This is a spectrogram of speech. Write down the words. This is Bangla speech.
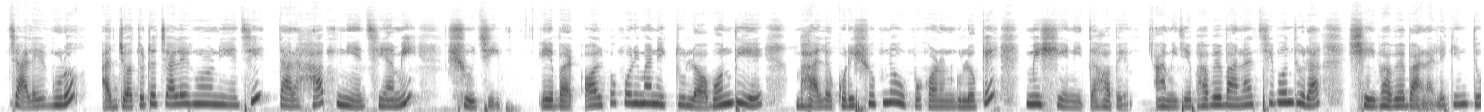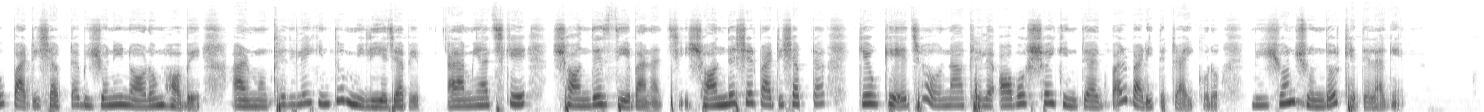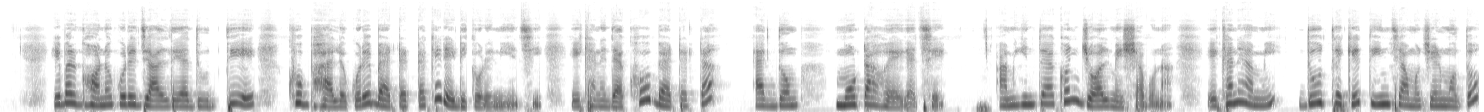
চালের গুঁড়ো। আর যতটা চালের গুঁড়ো নিয়েছি, তার হাফ নিয়েছি আমি সুজি। এবার অল্প পরিমাণ একটু লবণ দিয়ে ভালো করে শুকনো উপকরণগুলোকে মিশিয়ে নিতে হবে। আমি যেভাবে বানাচ্ছি বন্ধুরা, সেইভাবে বানালে কিন্তু পাটিসাপটা ভীষণই নরম হবে আর মুখে দিলেই কিন্তু মিলিয়ে যাবে। আর আমি আজকে সন্দেশ দিয়ে বানাচ্ছি। সন্দেশের পাটিসাপটা কেউ খেয়েছো? না খেলে অবশ্যই কিন্তু একবার বাড়িতে ট্রাই করো। ভীষণ সুন্দর খেতে লাগে। এবার ঘন করে জাল দেয়া দুধ দিয়ে খুব ভালো করে ব্যাটারটাকে রেডি করে নিয়েছি। এখানে দেখো ব্যাটারটা একদম মোটা হয়ে গেছে। আমি কিন্তু এখন জল মেশাবো না। এখানে আমি দু থেকে তিন চামচের মতো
